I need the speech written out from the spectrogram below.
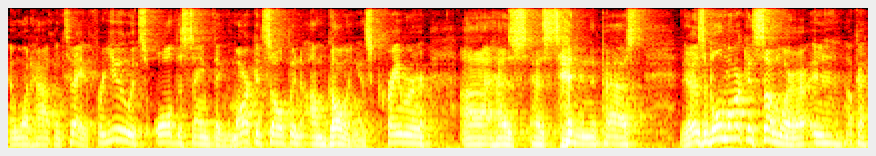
and what happened today. For you, it's all the same thing. The market's open, I'm going. As Cramer uh, has, has said in the past, there's a bull market somewhere. Eh, okay,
